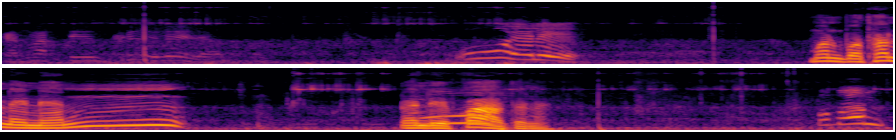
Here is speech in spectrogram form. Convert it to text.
กันวัดตื้มคือเลยแล้วอุ้ยอะไรมันบ่ทันได้แน่นนั่นเด้ป้าตัวน่ะปุ๊บเบิ้งโ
